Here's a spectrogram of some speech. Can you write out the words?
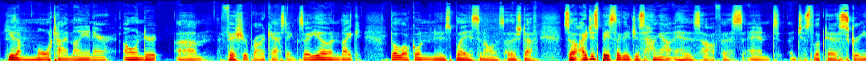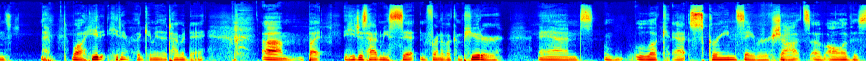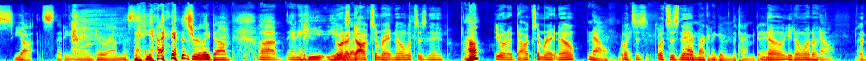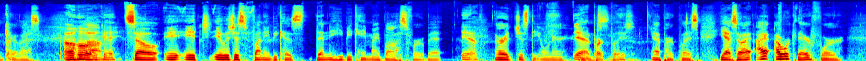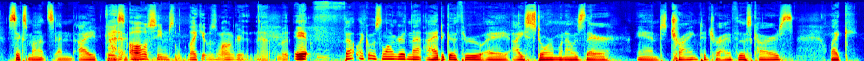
he's a multi-millionaire owned um, Fisher Broadcasting, so he owned like the local news place and all this other stuff. So I just basically just hung out in his office and just looked at a screen. Well, he he didn't really give me the time of day, um, but he just had me sit in front of a computer and look at screensaver shots of all of his yachts that he owned around the city. yeah, it was really dumb. Um, and he he you want to like, dox him right now? What's his name? huh? Do you want to dox him right now? No, What's his What's his name? I'm not going to give him the time of day. no, you don't want to. no, I can care less. Oh, Um, okay. So it, it it was just funny because then he became my boss for a bit, Yeah, or just the owner. yeah. and- Park Place. at Park Place. Yeah, so I, I, I worked there for six months and I God, it basically all seems like it was longer than that, but it felt like it was longer than that. I had to go through a ice storm when I was there and trying to drive those cars like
